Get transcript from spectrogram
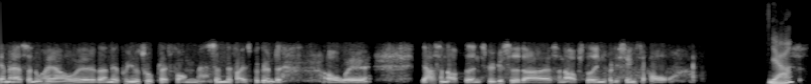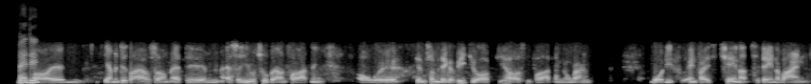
Jamen altså, nu har jeg jo øh, været med på YouTube-platformen, siden det faktisk begyndte. Og øh, jeg har sådan opdaget en skyggeside, der er sådan opstået inden for de seneste par år. Ja, hvad er det? Og, øh, jamen, det drejer sig om, at øh, altså, YouTube er en forretning, og øh, dem, som lægger video op, de har også en forretning nogle gange, hvor de rent faktisk tjener til dagen og vejen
